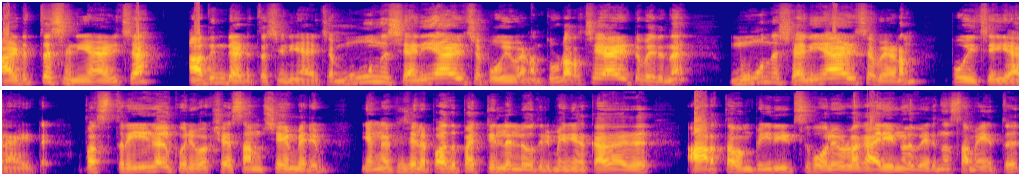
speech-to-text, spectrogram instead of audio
അടുത്ത ശനിയാഴ്ച അതിന്റെ അടുത്ത ശനിയാഴ്ച. മൂന്ന് ശനിയാഴ്ച പോയി വേണം. തുടർച്ചയായിട്ട് വരുന്ന മൂന്ന് ശനിയാഴ്ച വേണം പോയി ചെയ്യാനായിട്ട്. അപ്പൊ സ്ത്രീകൾക്ക് ഒരുപക്ഷെ സംശയം വരും. ഞങ്ങൾക്ക് ചിലപ്പോൾ അത് പറ്റില്ലല്ലോ തിരുമേനിയൊക്കെ അതായത് ആർത്തവം പീരീഡ്സ് പോലെയുള്ള കാര്യങ്ങൾ വരുന്ന സമയത്ത്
